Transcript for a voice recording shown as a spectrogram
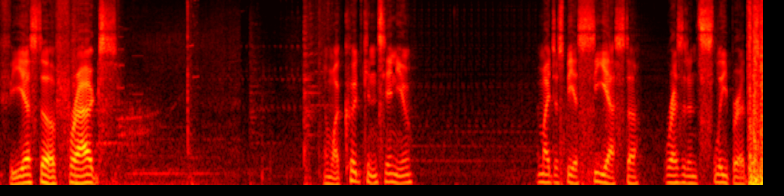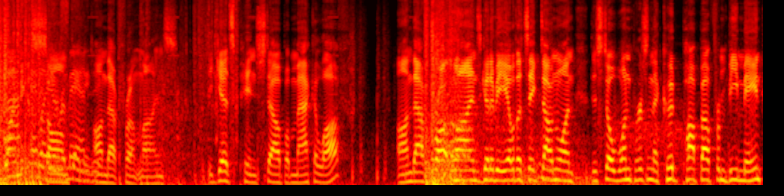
Fiesta of frags. And what could continue. It might just be a siesta. Resident sleeper at this point because player Psalm on that front lines. He gets pinched out, but Makalov on that front line is gonna be able to take down one. There's still one person that could pop out from B main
